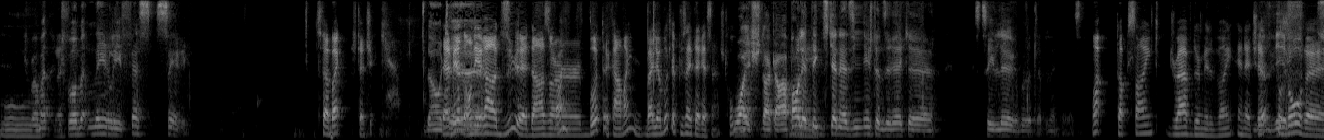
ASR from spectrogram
Ouh, je vais, mettre- je vais me tenir les fesses serrées. Tu fais bien, je te check. Donc, David, on euh, est rendu euh, dans un bout euh, quand même, ben, le bout le plus intéressant, je trouve. Oui, je suis d'accord. À part Mais- le pic du Canadien, je te dirais que c'est le bout le plus intéressant. Ouais, top 5, draft 2020 Le NHL. Toujours euh,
